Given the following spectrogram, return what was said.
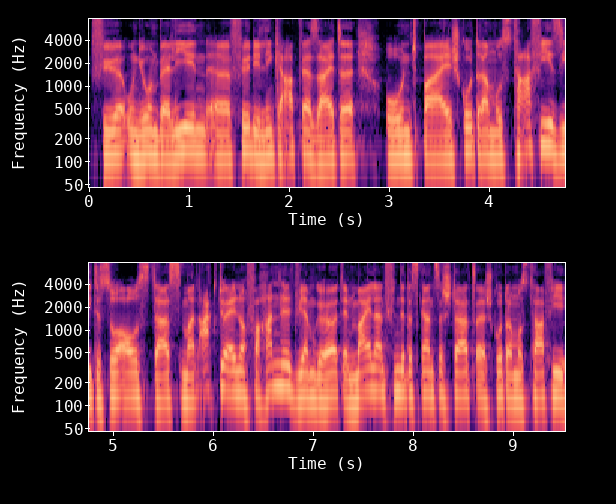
für Union Berlin, für die linke Abwehrseite. Und bei Skodran Mustafi sieht es so aus, dass man aktuell noch verhandelt. Wir haben gehört, in Mailand findet das Ganze statt. Äh, Skodran Mustafi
